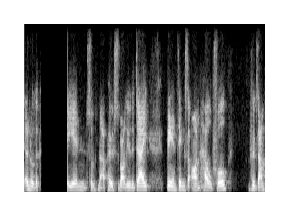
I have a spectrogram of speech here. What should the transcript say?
another being something that I posted about the other day, being things that aren't helpful. For example,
